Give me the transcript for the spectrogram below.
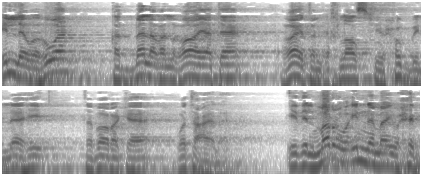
إلا وهو قد بلغ الغاية غاية الإخلاص في حب الله تبارك وتعالى. إذ المرء إنما يحب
